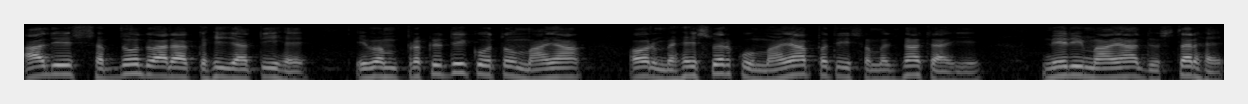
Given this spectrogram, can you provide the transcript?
आदि शब्दों द्वारा कही जाती है, एवं प्रकृति को तो माया और महेश्वर को मायापति समझना चाहिए। मेरी माया दुस्तर है,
